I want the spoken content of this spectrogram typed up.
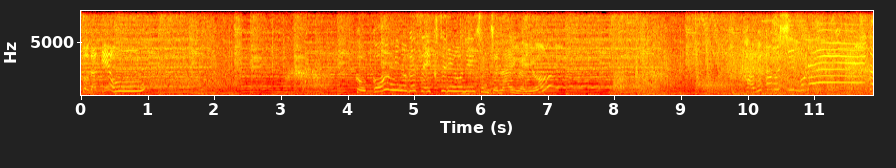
とだけよここを見逃すエクセレンお姉さんじゃないわよ。カブトムシブレード。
